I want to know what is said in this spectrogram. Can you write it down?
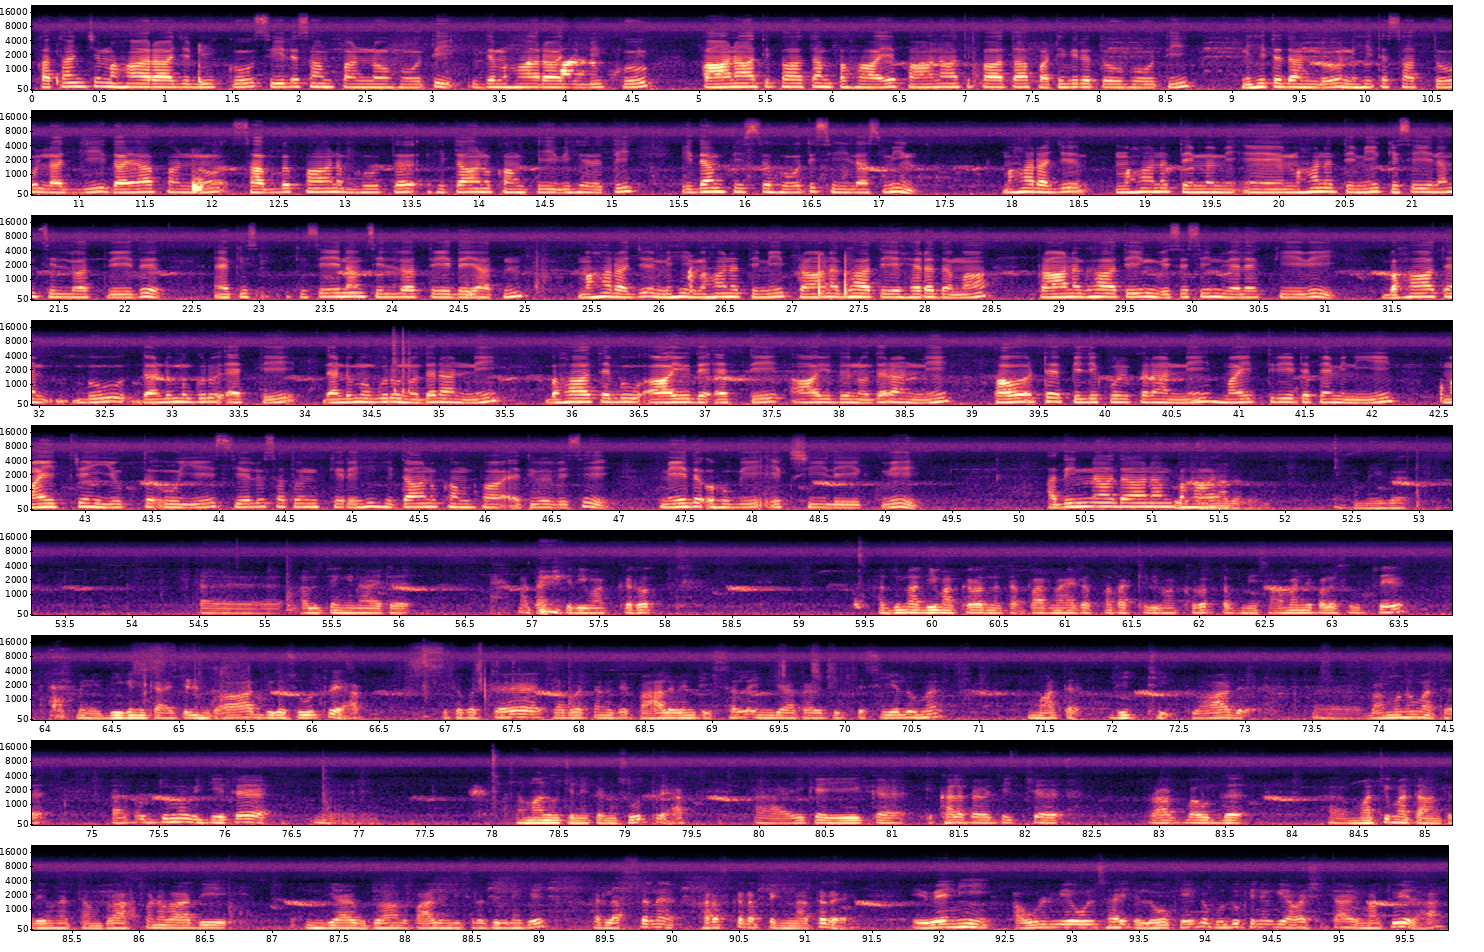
කතංච මහරජ බික්කු සීල සම්පන්නෝ හෝති. ඉද මහරජ බික්කු පානාතිපාතම් පහාය පානාතිපාතා පටිවිරතෝ හෝති නිහිත දණ්ඩෝ නිහිත සත්තෝ ලජ්ජී දයාපන්නෝ සබ්බපාන භූත හිතානුකම්පී විහෙරති ඉදම් පිස්ස හෝති සීලස්මින්. මහරජ මහාන තෙම මහාන තෙමේ කෙසේනම් සිල්වත් වේද? කෙසේනම් සිල්වත් වේද යත් මහරජ මෙහි මහාන තෙමේ ප්‍රාණඝාතයේ හැරදමා ප්‍රාණඝාතයෙන් විසසින් වැළැක්කී වේ බහා තැබූ දඬුමුගුරු ඇත්තේ දඬුමුගුරු නොදරන්නේ බහා තැබූ ආයුධ ඇත්තේ ආයුධ නොදරන්නේ පවට පිළිකුල් කරන්නේ මෛත්‍රියට පැමිණියේ මෛත්‍රියෙන් යුක්ත වූයේ සියලු සතුන් කෙරෙහි හිතානුකම්පා ඇතිව වෙසේ මේද ඔහුගේ එක් ශීලයක් වේ. අදින්නාදානම් පහ මේක අලුතෙන් එන අයට මතක් කිරීමක් කරොත් හඳුනා දීමක් කරොත් නැත්නම් පරණයටත් මතක් කිරීමක් කරොත් අපි මේ සාමාන්‍ය ඵල සූත්‍රය මේ දීඝනිකාය කියන ගාධික සූත්‍රයක්. ඒකකොට සර්වඥන්සේ 15 වෙනි ඉස්සල්ලා ඉන්දියාව පැවතිච්ච සියලුම මත, දිච්චි, වාද, බමුණු මත උද්දුම විදියට සමාලෝචනය කරන සූත්‍රයක්. ඒක ඒක එකල පැවතිච්ච රාග් බෞද්ධ මති මතාන්තරේ නැත්නම් බ්‍රාහ්මණවාදී ඉන්දියාවේ බුදුහාමුදුරු පහළ වෙන ඉස්සර තිබුණ එකේ හරි ලස්සන හරස්කඩක් පෙන්න අතර එවැනි අවුල් වියවුල් සහිත ලෝකයක බුදු කෙනෙකුගේ අවශ්‍යතාවය මතුවෙලා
